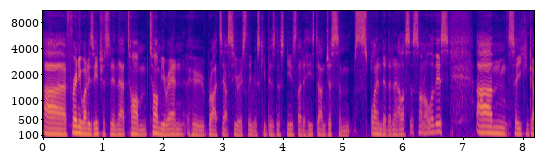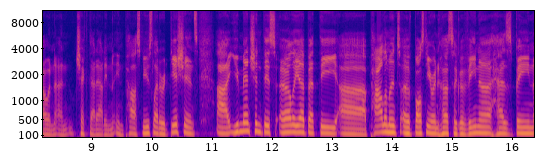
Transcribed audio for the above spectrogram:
Uh, for anyone who's interested in that, Tom, Tom Uren, who writes our Seriously Risky Business newsletter, he's done just some splendid analysis on all of this. Um, so you can go and, and, check that out in, in past newsletter editions. Uh, you mentioned this earlier, but the uh, Parliament of Bosnia and Herzegovina has been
